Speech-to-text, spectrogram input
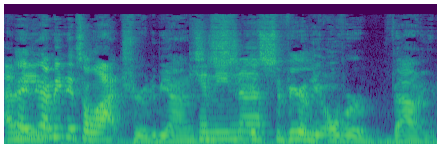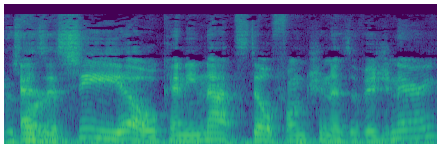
I I mean, mean, I mean, it's a lot true to be honest. Can it's, he not- it's severely overvalued as far as a as CEO, can he not still function as a visionary?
